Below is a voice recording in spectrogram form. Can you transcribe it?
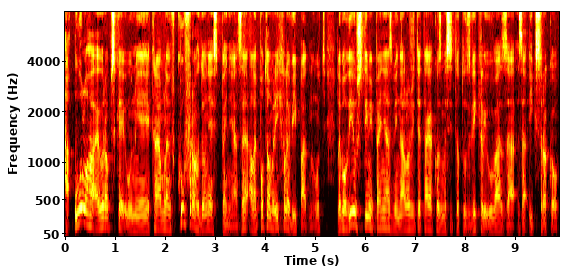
A úloha Európskej únie je k nám len v kufroch doniesť peniaze, ale potom rýchle vypadnúť, lebo vy už s tými peniazmi naložíte tak, ako sme si to tu zvykli u vás za, za x rokov.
